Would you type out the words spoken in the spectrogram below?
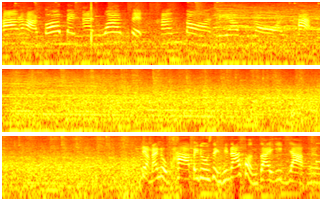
ข้าวนะคะ ก็เป็นอันว่าเสร็จขั้น หนูพาไปดูสิ่งที่น่าสนใจอีกอย่างหนึ่ง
